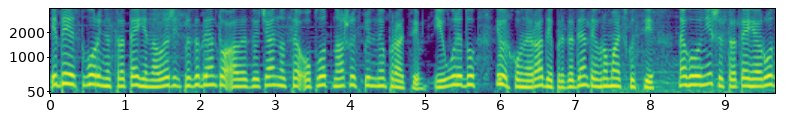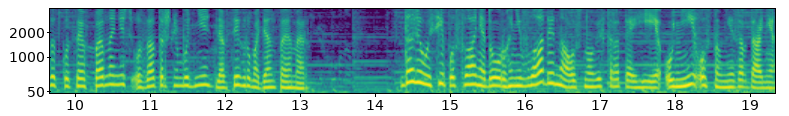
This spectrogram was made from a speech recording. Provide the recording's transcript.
Ідея створення стратегії належить президенту, але звичайно це оплот нашої спільної праці і уряду, і Верховної Ради, і президента, і громадськості. Найголовніше стратегія розвитку це впевненість у завтрашньому дні для всіх громадян ПМР. Далі усі послання до органів влади на основі стратегії. У ній основні завдання.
